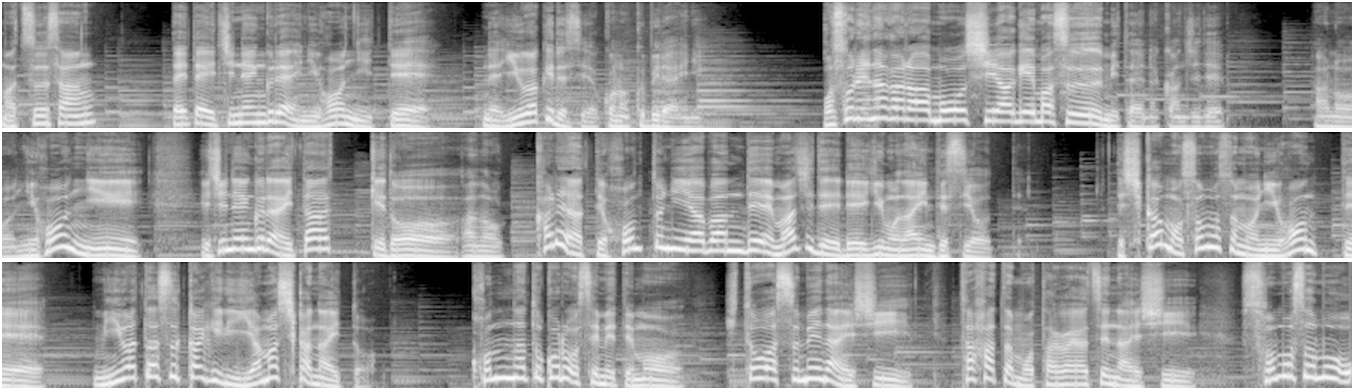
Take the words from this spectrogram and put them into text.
まあ、通算大体1年ぐらい日本にいて、ね、言うわけですよこのクビライに。恐れながら申し上げますみたいな感じで。あの日本に1年ぐらいいたけどあの彼らって本当に野蛮でマジで礼儀もないんですよってでしかもそもそも日本って見渡す限り山しかないとこんなところを攻めても人は住めないし田畑も耕せないしそもそも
